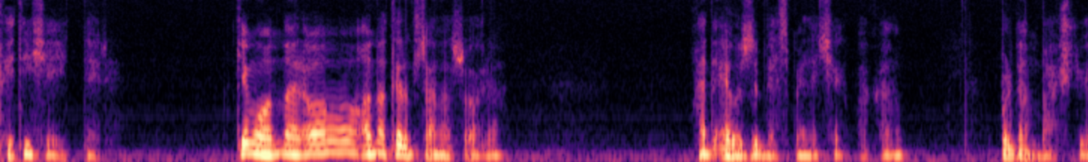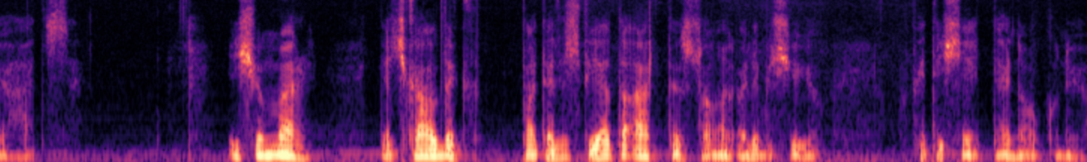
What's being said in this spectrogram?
Fetih şehitleri. Kim onlar? O anlatırım sana sonra. Hadi Evuzu Besmele çek bakalım. Buradan başlıyor hadise. İşim var. Geç kaldık. Patates fiyatı arttı. Sonra öyle bir şey yok. Fetih şehitlerine okunuyor.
